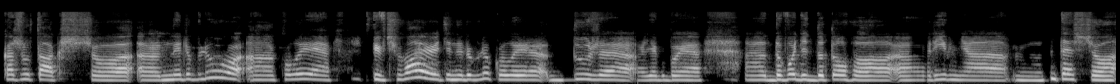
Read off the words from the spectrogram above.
кажу так, що е, не люблю, е, коли співчувають, і не люблю, коли дуже якби е, доводять до того рівня те, що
